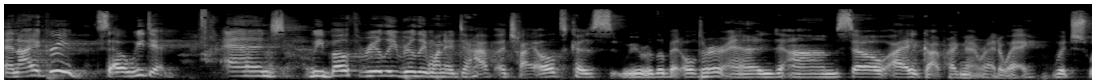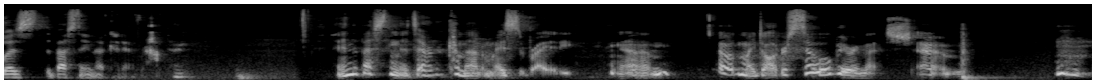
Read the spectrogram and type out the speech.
And I agreed, so we did. And we both really, really wanted to have a child because we were a little bit older. And um, so I got pregnant right away, which was the best thing that could ever happen and the best thing that's ever come out of my sobriety. Um, I love my daughter so very much. Um,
